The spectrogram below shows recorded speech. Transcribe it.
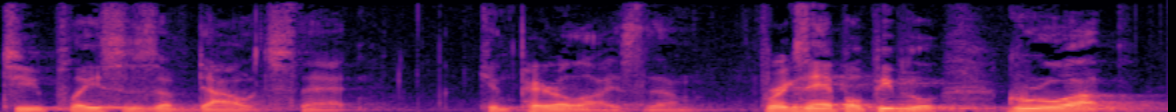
to places of doubts that can paralyze them. For example, people grew up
